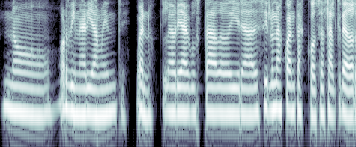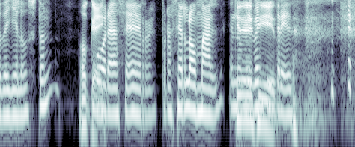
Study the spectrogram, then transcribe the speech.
no ordinariamente. Bueno, le habría gustado ir a decirle unas cuantas cosas al creador de Yellowstone por, hacer, por hacerlo mal en Quiero decir- 2023.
